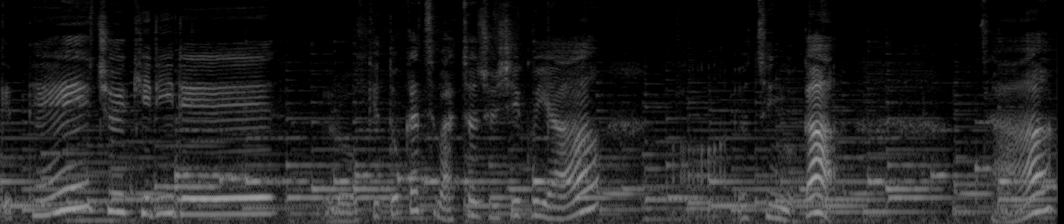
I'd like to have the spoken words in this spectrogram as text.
끝에 줄 길이를 이렇게 똑같이 맞춰 주시고요. 어, 이 친구가 자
